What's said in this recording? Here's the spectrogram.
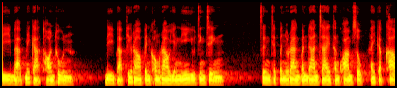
ดีแบบไม่กะทอนทุน ดีแบบที่เราเป็นของเราอย่างนี้อยู่จริง ๆ ซึ่งจะเป็นแรงบันดาลใจทางความสุขให้กับเขา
